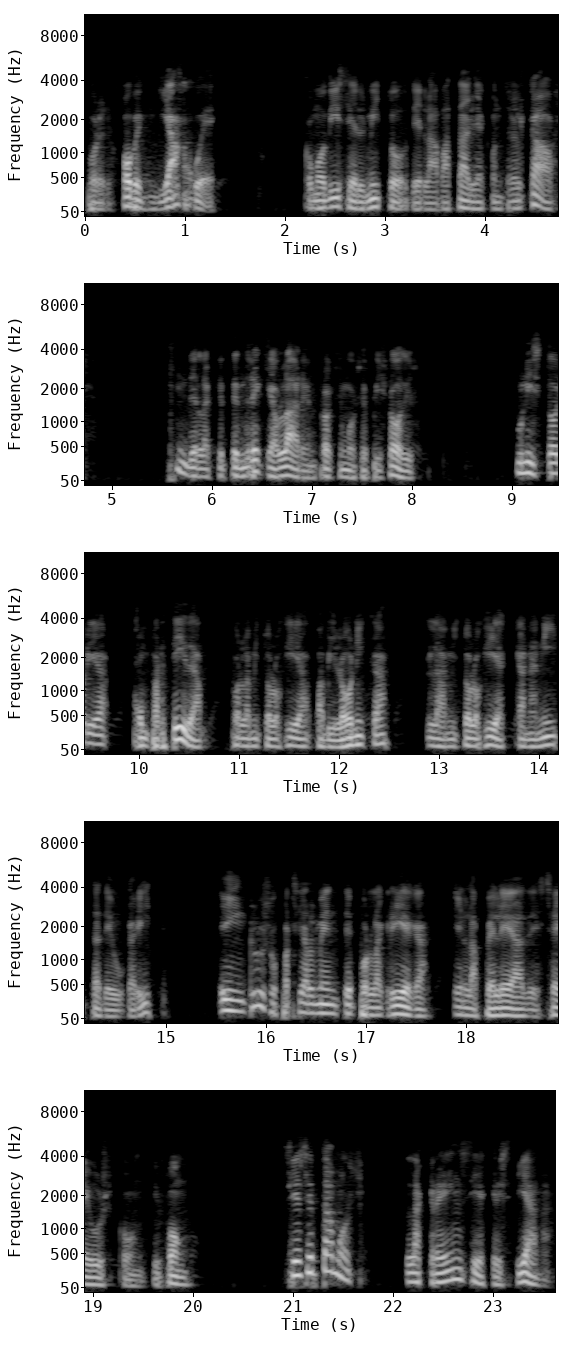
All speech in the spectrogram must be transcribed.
por el joven Yahweh como dice el mito de la batalla contra el caos, de la que tendré que hablar en próximos episodios. Una historia compartida por la mitología babilónica, la mitología cananita de Ugarit, e incluso parcialmente por la griega en la pelea de Zeus con Tifón. Si aceptamos la creencia cristiana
